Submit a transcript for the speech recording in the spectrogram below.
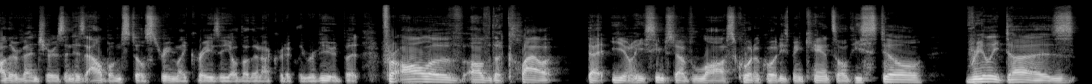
other ventures, and his albums still stream like crazy, although they're not critically reviewed. But for all of of the clout that you know he seems to have lost, quote unquote, he's been canceled. He still really does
